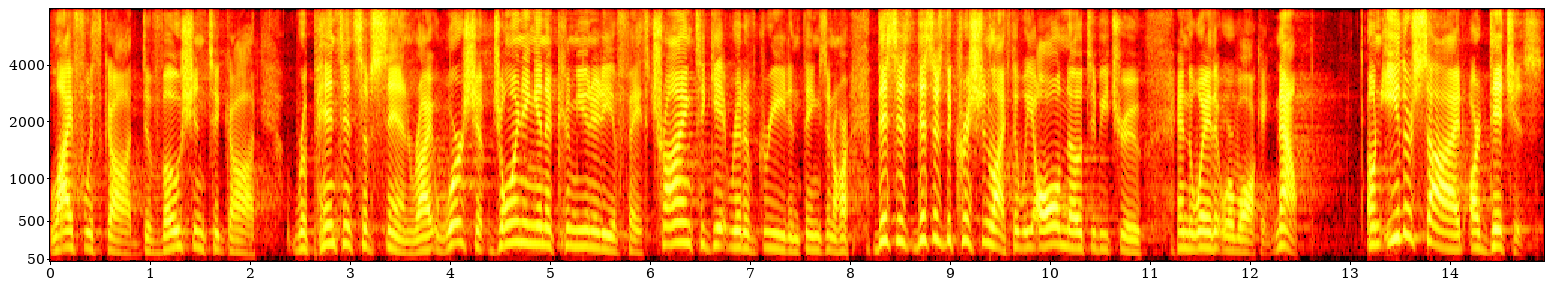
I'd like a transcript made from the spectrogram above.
life with God, devotion to God, repentance of sin, right? Worship, joining in a community of faith, trying to get rid of greed and things in our heart. This is, this is the Christian life that we all know to be true and the way that we're walking. Now, on either side are ditches.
